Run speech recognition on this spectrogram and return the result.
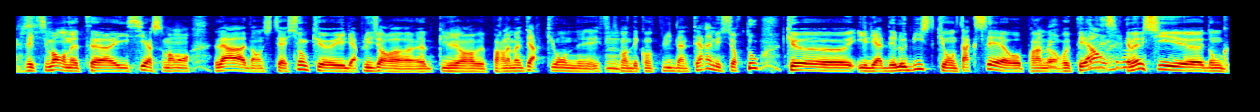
Effectivement, on est euh, ici à ce moment-là dans une situation qu'il y a plusieurs, euh, plusieurs, parlementaires qui ont effectivement mmh. des conflits d'intérêts, mais surtout qu'il y a des lobbyistes qui ont accès au Parlement européen. Et même si donc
